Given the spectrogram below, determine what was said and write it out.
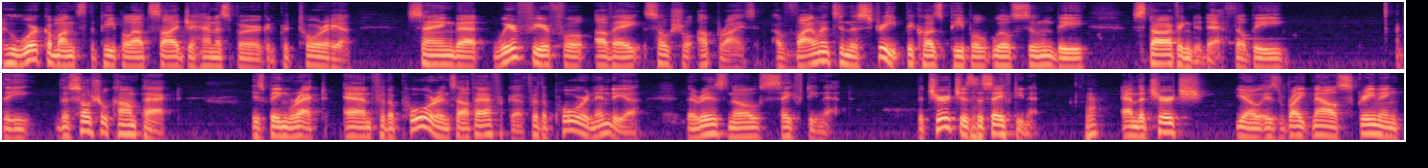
who work amongst the people outside Johannesburg and Pretoria saying that we're fearful of a social uprising, of violence in the street, because people will soon be starving to death. There'll be the the social compact is being wrecked, and for the poor in South Africa, for the poor in India, there is no safety net. The church is the hmm. safety net, yeah, and the church, you know, is right now screaming.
